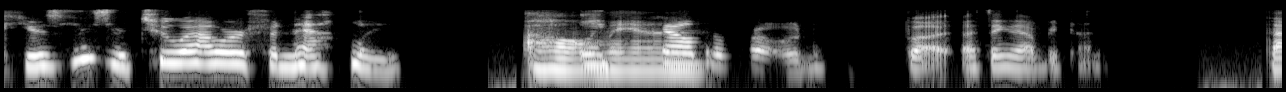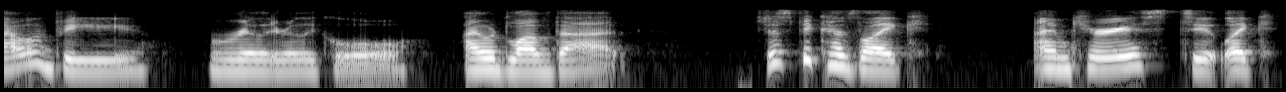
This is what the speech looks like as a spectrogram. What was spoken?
Here's here's your two-hour finale. Oh like man. down the road. But I think that'd be kind That would be really, really cool. I would love that. Just because, like, I'm curious to, like,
